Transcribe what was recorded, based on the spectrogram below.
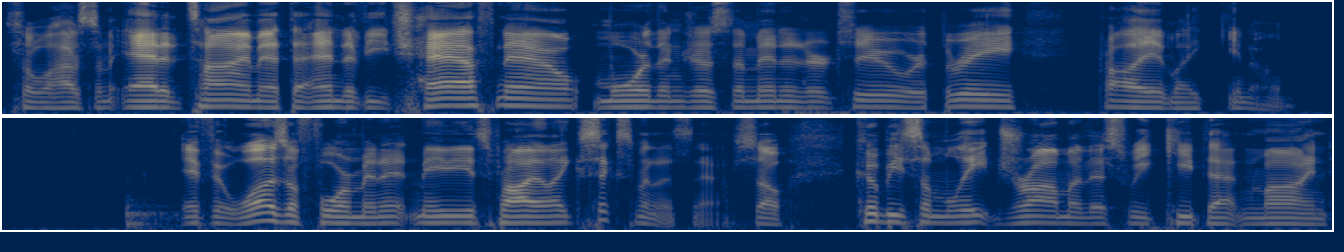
So we'll have some added time at the end of each half now, more than just a minute or two or three. Probably like, you know, if it was a four minute, maybe it's probably like six minutes now. So could be some late drama this week. Keep that in mind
